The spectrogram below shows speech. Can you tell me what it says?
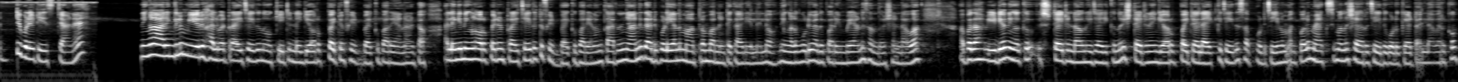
അടിപൊളി ടേസ്റ്റാണ് നിങ്ങൾ ആരെങ്കിലും ഈ ഒരു ഹൽവ ട്രൈ ചെയ്ത് നോക്കിയിട്ടുണ്ടെങ്കിൽ ഉറപ്പായിട്ടും ഫീഡ്ബാക്ക് പറയണം കേട്ടോ. അല്ലെങ്കിൽ നിങ്ങൾ ഉറപ്പായിട്ടും ട്രൈ ചെയ്തിട്ട് ഫീഡ്ബാക്ക് പറയണം. കാരണം ഞാനിത് അടിപൊളിയാണെന്ന് മാത്രം പറഞ്ഞിട്ട് കാര്യമില്ലല്ലോ. നിങ്ങളും കൂടിയും അത് പറയുമ്പോഴാണ് സന്തോഷം ഉണ്ടാവുക. അപ്പോൾ അതാ വീഡിയോ നിങ്ങൾക്ക് ഇഷ്ടമായിട്ടുണ്ടാവുമെന്ന് വിചാരിക്കുന്നു. ഇഷ്ടമായിട്ടുണ്ടെങ്കിൽ ഉറപ്പായിട്ട് ലൈക്ക് ചെയ്ത് സപ്പോർട്ട് ചെയ്യണം. അതുപോലെ മാക്സിമം ഒന്ന് ഷെയർ ചെയ്ത് കൊടുക്കുക കേട്ടോ എല്ലാവർക്കും.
